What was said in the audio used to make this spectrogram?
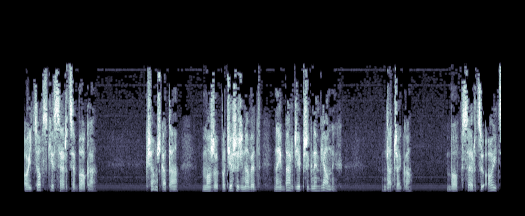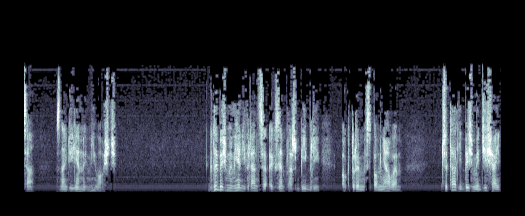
Ojcowskie serce Boga. Książka ta może pocieszyć nawet najbardziej przygnębionych. Dlaczego? Bo w sercu Ojca znajdujemy miłość. Gdybyśmy mieli w ręce egzemplarz Biblii, o którym wspomniałem, czytalibyśmy dzisiaj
